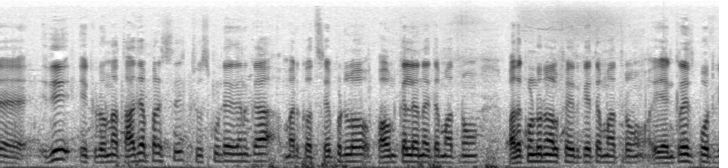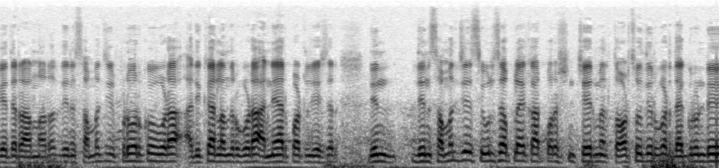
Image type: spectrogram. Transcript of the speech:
అంటే ఇది ఇక్కడ ఉన్న తాజా పరిస్థితి. చూసుకుంటే కనుక మరి కొద్దిసేపట్లో పవన్ కళ్యాణ్ అయితే మాత్రం పదకొండు నలభై ఐదుకి అయితే మాత్రం ఎంకరేజ్ పోర్టుకి అయితే రానున్నారు. దీనికి సంబంధించి ఇప్పటివరకు కూడా అధికారులందరూ కూడా అన్ని ఏర్పాట్లు చేశారు. దీని దీనికి సంబంధించి సివిల్ సప్లై కార్పొరేషన్ చైర్మన్ తోట సుధీర్ కూడా దగ్గరుండి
